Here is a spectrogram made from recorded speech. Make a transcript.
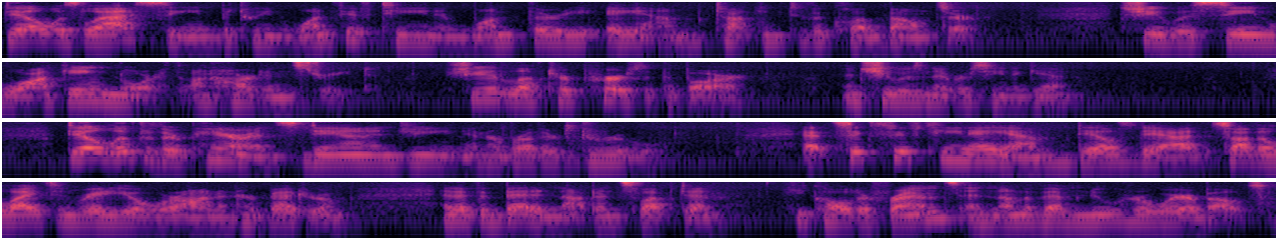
Dail was last seen between 1:15 and 1:30 a.m. talking to the club bouncer. She was seen walking north on Harden Street. She had left her purse at the bar, and she was never seen again. Dail lived with her parents, Dan and Jean, and her brother Drew. At 6:15 a.m., Dail's dad saw the lights and radio were on in her bedroom and that the bed had not been slept in. He called her friends and none of them knew her whereabouts,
